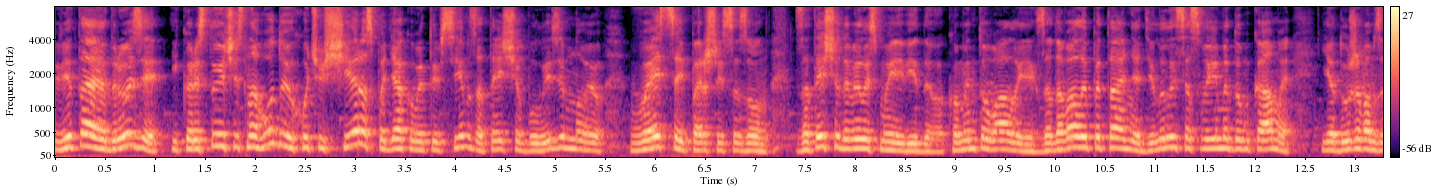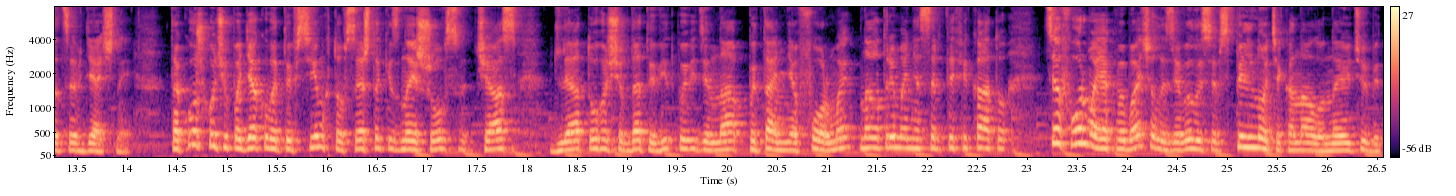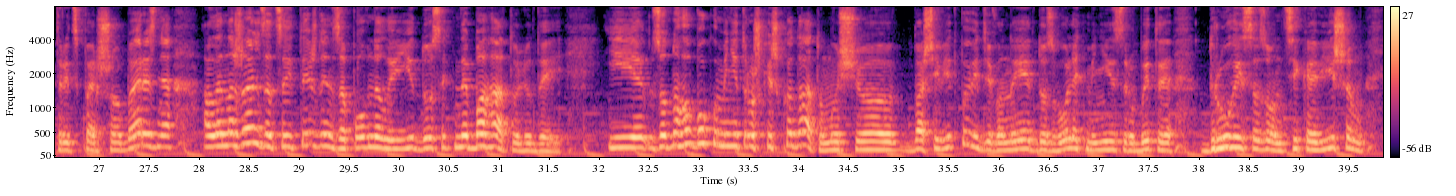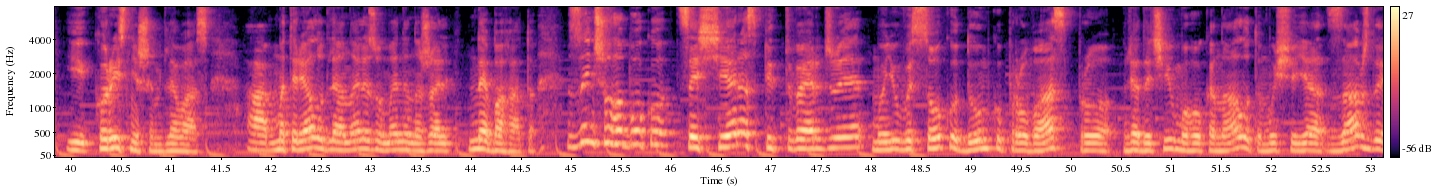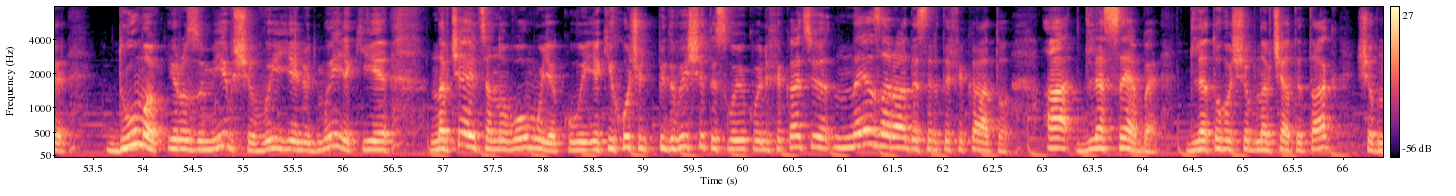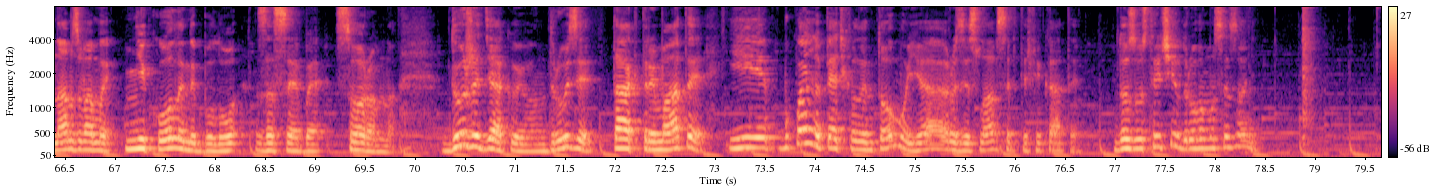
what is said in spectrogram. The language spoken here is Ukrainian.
Вітаю, друзі! І користуючись нагодою, хочу ще раз подякувати всім за те, що були зі мною весь цей перший сезон, за те, що дивились мої відео, коментували їх, задавали питання, ділилися своїми думками. Я дуже вам за це вдячний. Також хочу подякувати всім, хто все ж таки знайшов час для того, щоб дати відповіді на питання форми на отримання сертифікату. Ця форма, як ви бачили, з'явилася в спільноті каналу на YouTube 31 березня, але, на жаль, за цей тиждень заповнили її досить небагато людей. І з одного боку мені трошки шкода, тому що ваші відповіді вони дозволять мені зробити другий сезон цікавішим і кориснішим для вас. А матеріалу для аналізу в мене, на жаль, небагато. З іншого боку, це ще раз підтверджує мою високу думку про вас, про глядачів мого каналу, тому що я завжди думав і розумів, що ви є людьми, які навчаються новому, яку, які хочуть підвищити свою кваліфікацію не заради сертифікату, а для себе, для того, щоб навчати так, щоб нам з вами ніколи не було за себе соромно. Дуже дякую вам, друзі. Так тримати. І буквально 5 хвилин тому я розіслав сертифікати. До зустрічі в другому сезоні.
